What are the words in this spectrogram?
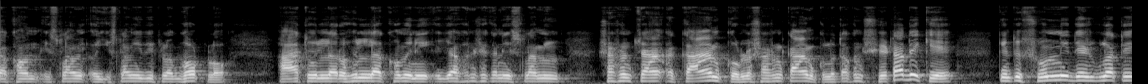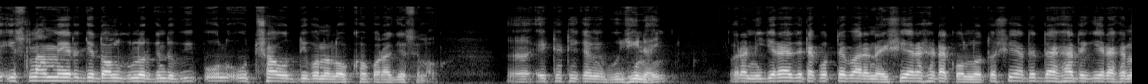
যখন ইসলামী, ওই ইসলামী বিপ্লব ঘটলো, আয়াতুল্লাহ রহুল্লাহ খমেনি যখন সেখানে ইসলামী শাসন চা, কায়েম করল, শাসন কায়েম করল, তখন সেটা দেখে কিন্তু সুন্নি দেশগুলোতে ইসলামের যে দলগুলোর কিন্তু বিপুল উৎসাহ উদ্দীপনা লক্ষ্য করা গেছিল। এটা ঠিক আমি বুঝি নাই। ওরা নিজেরা যেটা করতে পারে না শিয়ারা সেটা করল। তো শিয়াদের দেখা দেখি এরা কেন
